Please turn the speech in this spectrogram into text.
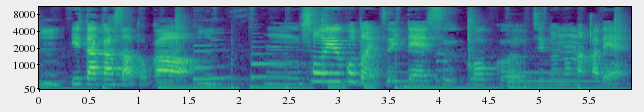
うん。豊かさとか、うん。うん、そういうことについてすごく自分の中で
